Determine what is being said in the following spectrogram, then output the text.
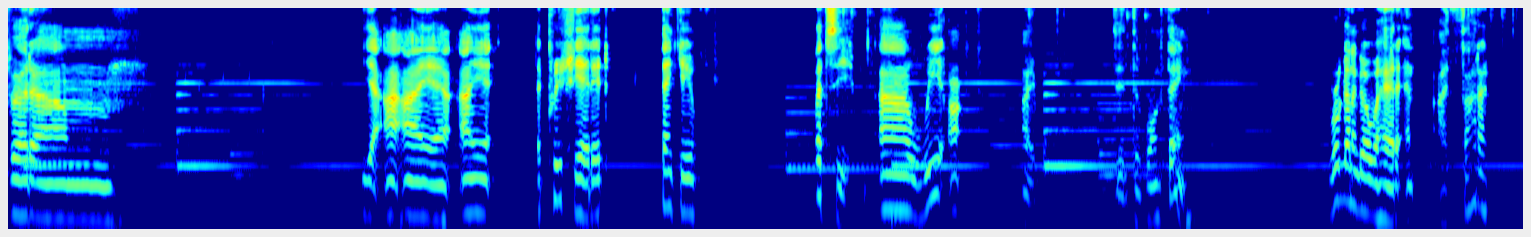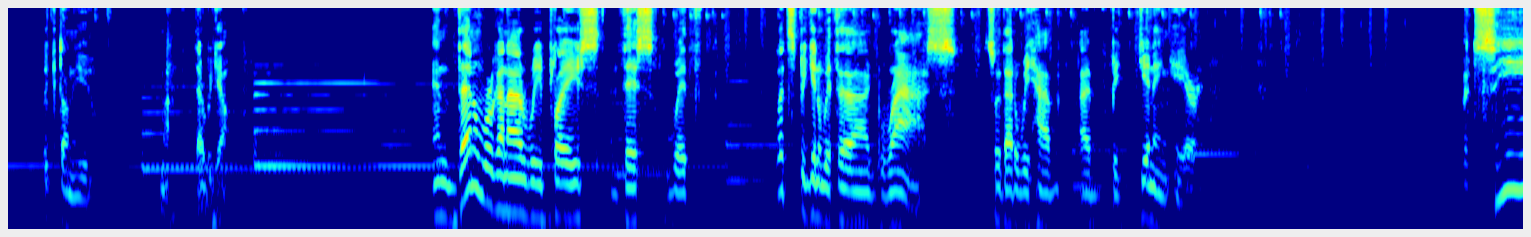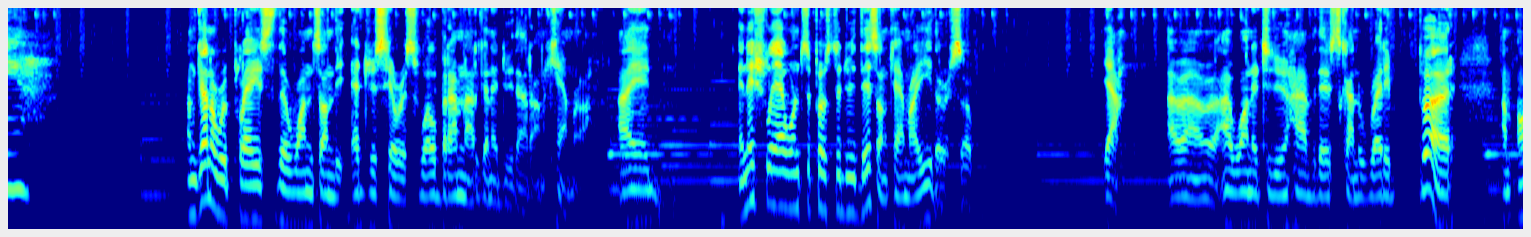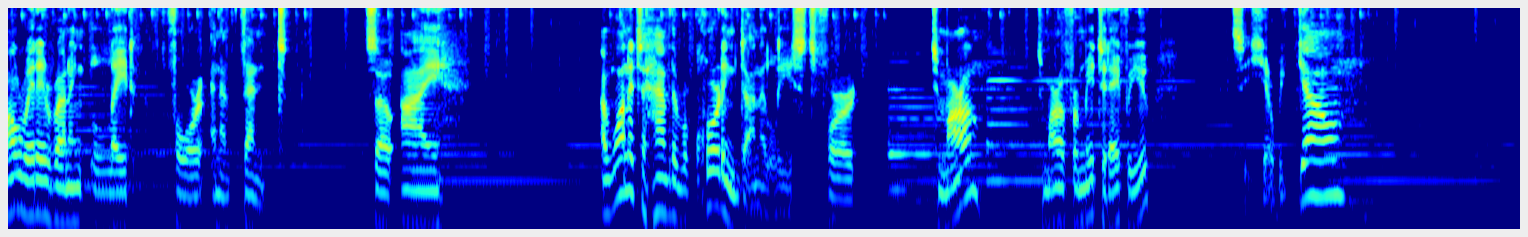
but, um... Yeah, I, I, uh, I appreciate it. Thank you. Let's see. Uh, we are... I did the wrong thing. We're gonna go ahead and... I thought I clicked on you. On, there we go. And then we're gonna replace this with... Let's begin with uh, grass, so that we have a beginning here. Let's see... I'm gonna replace the ones on the edges here as well, but I'm not gonna do that on camera. I... Initially, I wasn't supposed to do this on camera either, so... Yeah, I, I wanted to have this kind of ready, but I'm already running late for an event. So I... I wanted to have the recording done at least for tomorrow. Tomorrow for me, today for you. Let's see, here we go.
